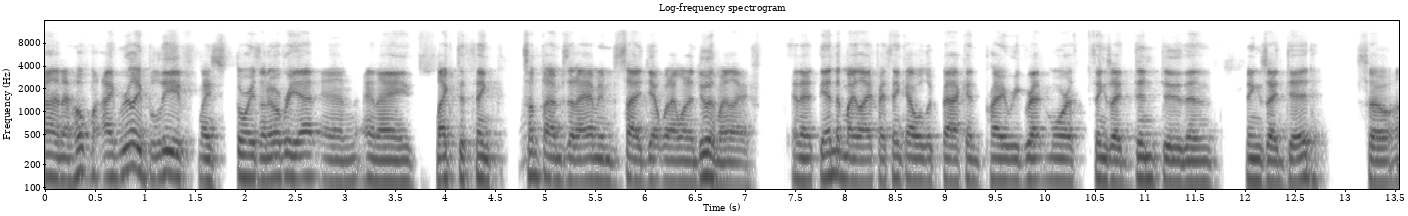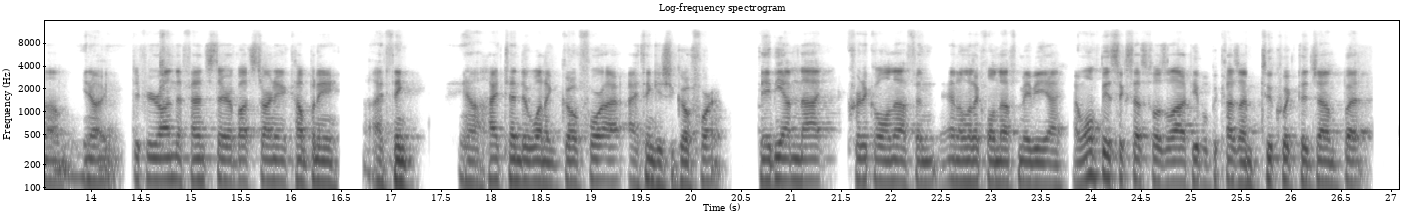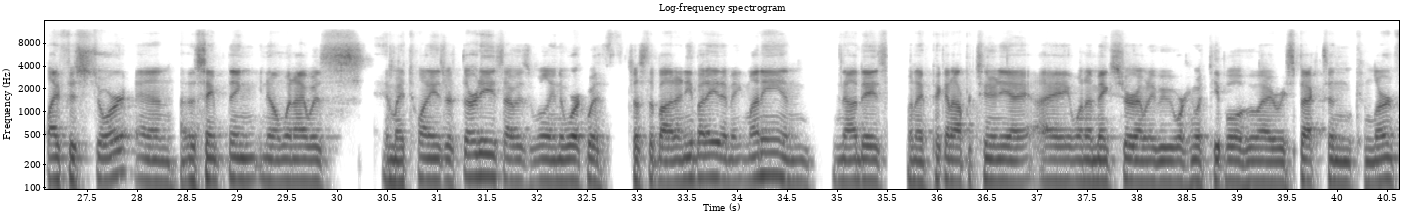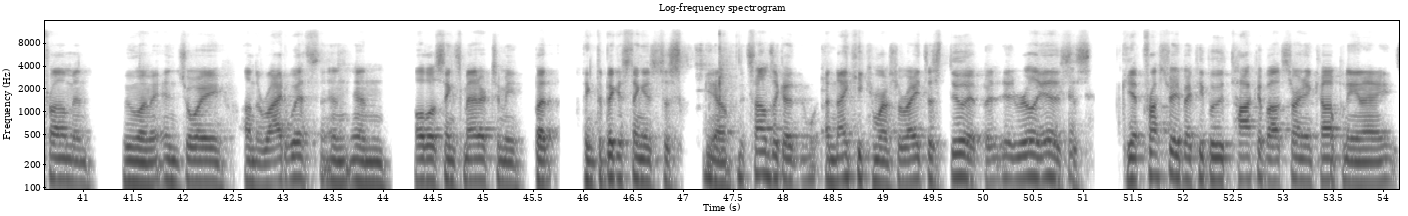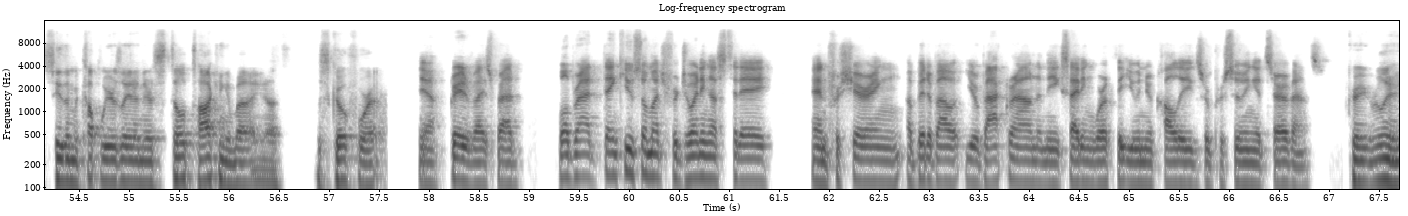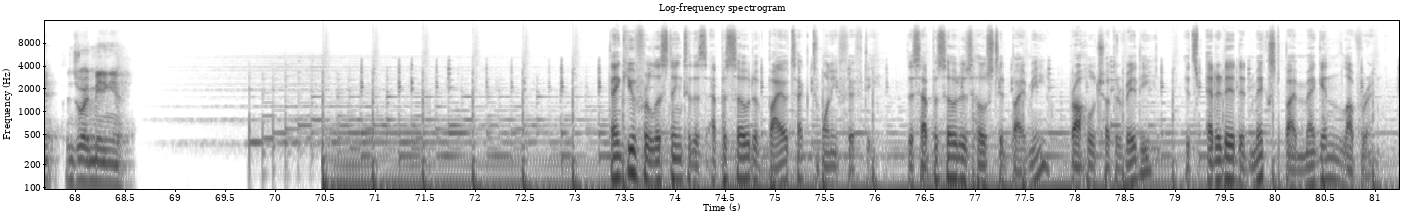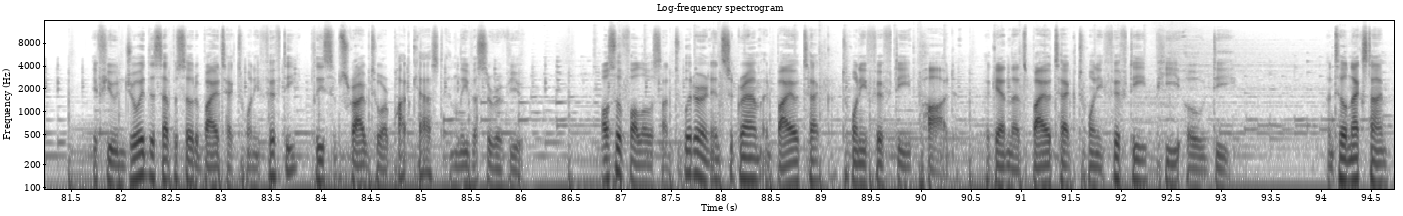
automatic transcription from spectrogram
done. I hope I really believe my story's not over yet, and and I like to think sometimes that I haven't decided yet what I want to do with my life and at the end of my life, I think I will look back and probably regret more things I didn't do than things I did. So, um, you know, if you're on the fence there about starting a company, I think, you know, I tend to want to go for it. I, I think you should go for it. Maybe I'm not critical enough and analytical enough. Maybe I, I won't be as successful as a lot of people because I'm too quick to jump, but life is short. And the same thing, you know, when I was in my 20s or 30s, I was willing to work with just about anybody to make money. And nowadays, when I pick an opportunity, I, I want to make sure I'm going to be working with people who I respect and can learn from and who I enjoy on the ride with. And, and all those things matter to me. But I think the biggest thing is just, you know, it sounds like a, a Nike commercial, right? Just do it. But it really is just get frustrated by people who talk about starting a company and I see them a couple years later and they're still talking about it, you know, just go for it. Yeah. Great advice, Brad. Well, Brad, thank you so much for joining us today and for sharing a bit about your background and the exciting work that you and your colleagues are pursuing at Cerevance. Great. Really enjoyed meeting you. Thank you for listening to this episode of Biotech 2050. This episode is hosted by me, Rahul Chaturvedi. It's edited and mixed by Megan Lovering. If you enjoyed this episode of Biotech 2050, please subscribe to our podcast and leave us a review. Also follow us on Twitter and Instagram at Biotech 2050 Pod. Again, that's Biotech 2050 POD. Until next time.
